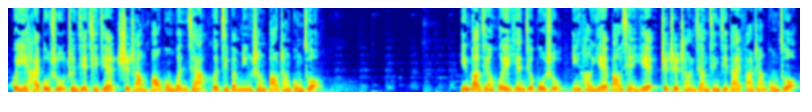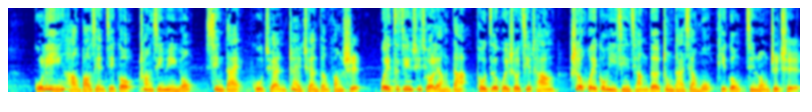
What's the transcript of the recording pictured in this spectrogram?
会议还部署春节期间市场保供稳价和基本民生保障工作。银保监会研究部署银行业、保险业支持长江经济带发展工作，鼓励银行、保险机构创新运用信贷、股权、债权等方式，为资金需求量大、投资回收期长、社会公益性强的重大项目提供金融支持。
